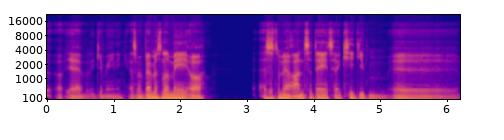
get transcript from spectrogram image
Øh, ja, men det giver mening. Altså, hvad med sådan noget med at, altså sådan med at rense data og kigge i dem? Øh,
